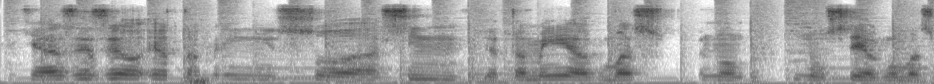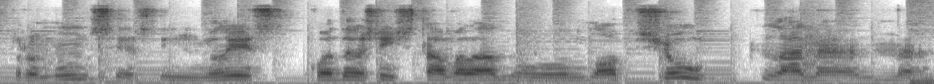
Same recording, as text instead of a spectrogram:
Porque às vezes eu, eu também sou assim, eu também algumas, não, não sei algumas pronúncias em inglês. Quando a gente estava lá no Love Show, lá na, na,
